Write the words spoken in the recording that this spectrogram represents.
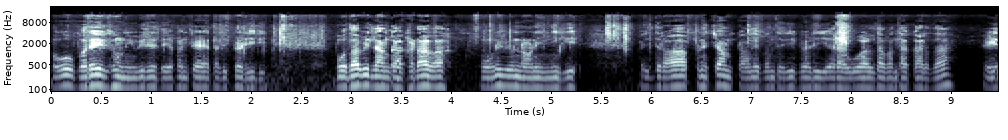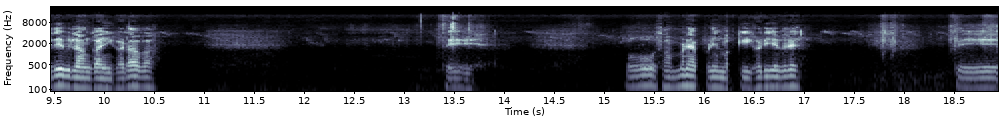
ਉਹ ਪਰੇ ਸੋਨੀ ਵੀਰੇ ਤੇ ਪੰਚਾਇਤ ਵਾਲੀ ਪੈੜੀ ਦੀ। ਉਹਦਾ ਵੀ ਲਾਂਗਾ ਖੜਾ ਵਾ ਉਹਨੇ ਵੀ ਬਣਾਉਣੀ ਨਹੀਂ ਗੀ। ਇੱਧਰ ਆ ਆਪਣੇ ਝਮਟਾਂ ਦੇ ਬੰਦੇ ਦੀ ਪੈੜੀ ਆ ਰਾਊਵਾਲ ਦਾ ਬੰਦਾ ਕਰਦਾ, ਇਹਦੇ ਵੀ ਲਾਂਗਾ ਹੀ ਖੜਾ ਵਾ। ਤੇ ਉਹ ਸਾਹਮਣੇ ਆਪਣੀ ਮੱਕੀ ਖੜੀ ਹੈ ਵੀਰੇ। ਤੇ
